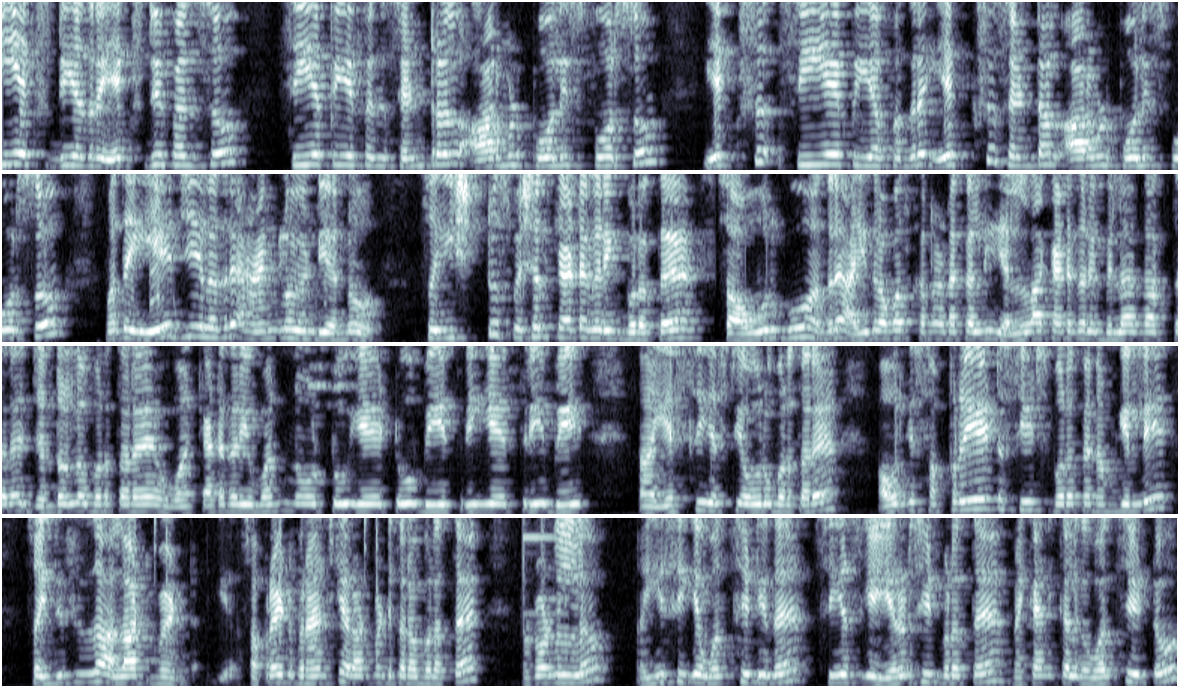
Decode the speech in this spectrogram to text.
ಇ ಎಕ್ಸ್ ಡಿ ಅಂದ್ರೆ ex defence C A P F ಅಂದ್ರೆ central armed police force ex C A P F ಅಂದ್ರೆ ex central armed police force ಮತ್ತೆ A G L ಅಂದ್ರೆ Anglo Indian so ಇಷ್ಟು special ಕ್ಯಾಟಗರಿಗೆ ಬರುತ್ತೆ. ಸೊ ಅವ್ರಿಗೂ ಅಂದ್ರೆ ಹೈದರಾಬಾದ್ ಕರ್ನಾಟಕಲ್ಲಿ ಎಲ್ಲಾ ಕ್ಯಾಟಗರಿ ಬಿಲಾಂಗ್ ಆಗ್ತಾರೆ. ಜನರಲ್ ಬರ್ತಾರೆ. One category one two A two B three A three B S C S T ಅವರು ಬರ್ತಾರೆ. ಅವ್ರಿಗೆ ಸಪರೇಟ್ ಸೀಟ್ಸ್ ಬರುತ್ತೆ ನಮ್ಗೆ ಇಲ್ಲಿ. So this is allotment separate ಬ್ರಾಂಚ್ಗೆ allotment ತರ ಬರುತ್ತೆ. ಟೋಟಲ್ ಇ ಸಿ ಗೆ ಒಂದ್ ಸೀಟ್ ಇದೆ. ಸಿ ಎಸ್ಗೆ ಎರಡು ಸೀಟ್ ಬರುತ್ತೆ. ಮೆಕ್ಯಾನಿಕಲ್ಗೆ ಒಂದ್ ಸೀಟು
